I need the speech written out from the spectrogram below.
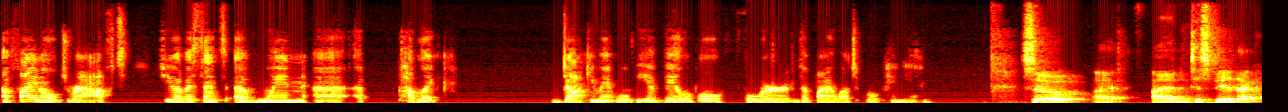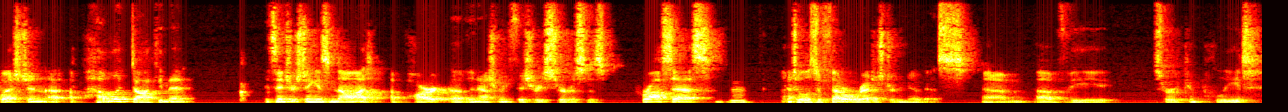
a final draft. Do you have a sense of when uh, a public document will be available for the biological opinion? So I, I had anticipated that question. A, a public document, it's interesting, is not a part of the National Marine Fisheries Services process until there's a federal Register notice um, of the sort of complete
